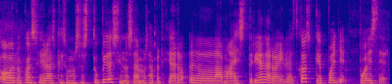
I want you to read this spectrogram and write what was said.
O no consideras que somos estúpidos y no sabemos apreciar la maestría de Riley Scott, que puede, puede ser.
